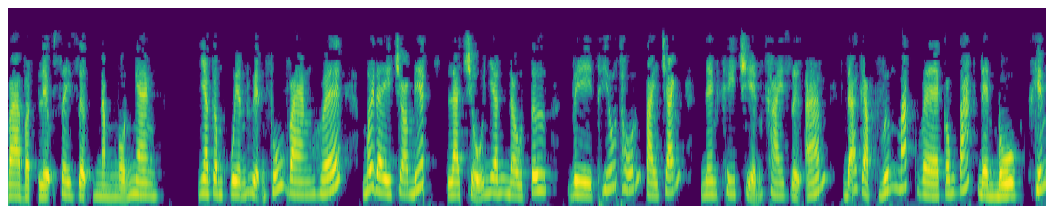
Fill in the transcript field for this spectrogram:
và vật liệu xây dựng nằm ngổn ngang. Nhà cầm quyền huyện Phú Vang, Huế mới đây cho biết là chủ nhân đầu tư vì thiếu thốn tài chính nên khi triển khai dự án đã gặp vướng mắc về công tác đền bù, khiến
